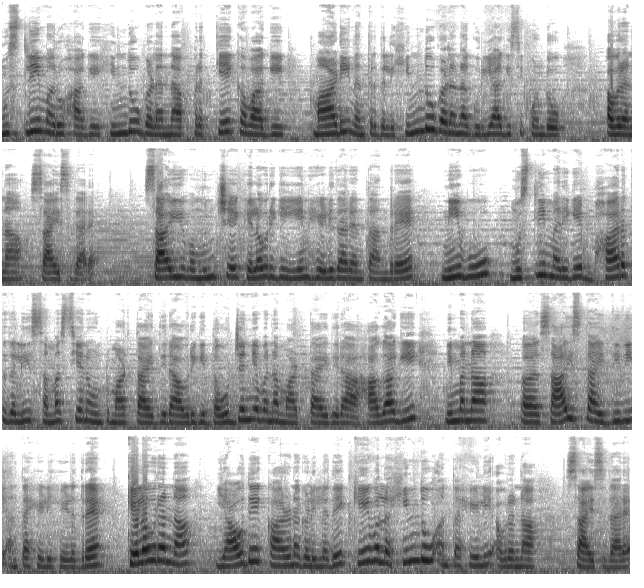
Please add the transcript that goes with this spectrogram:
ಮುಸ್ಲಿಮರು ಹಾಗೆ ಹಿಂದೂಗಳನ್ನು ಪ್ರತ್ಯೇಕವಾಗಿ ಮಾಡಿ ನಂತರದಲ್ಲಿ ಹಿಂದೂಗಳನ್ನು ಗುರಿಯಾಗಿಸಿಕೊಂಡು ಅವರನ್ನು ಸಾಯಿಸಿದ್ದಾರೆ. ಸಾಯುವ ಮುಂಚೆ ಕೆಲವರಿಗೆ ಏನು ಹೇಳಿದ್ದಾರೆ ಅಂತ ಅಂದರೆ, ನೀವು ಮುಸ್ಲಿಮರಿಗೆ ಭಾರತದಲ್ಲಿ ಸಮಸ್ಯೆಯನ್ನು ಉಂಟು ಮಾಡ್ತಾ ಇದ್ದೀರಾ, ಅವರಿಗೆ ದೌರ್ಜನ್ಯವನ್ನು ಮಾಡ್ತಾ ಇದ್ದೀರಾ, ಹಾಗಾಗಿ ನಿಮ್ಮನ್ನು ಸಾಯಿಸ್ತಾ ಇದ್ದೀವಿ ಅಂತ ಹೇಳಿ ಹೇಳಿದ್ರೆ, ಕೆಲವರನ್ನ ಯಾವುದೇ ಕಾರಣಗಳಿಲ್ಲದೆ ಕೇವಲ ಹಿಂದೂ ಅಂತ ಹೇಳಿ ಅವರನ್ನು ಸಾಯಿಸಿದ್ದಾರೆ.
